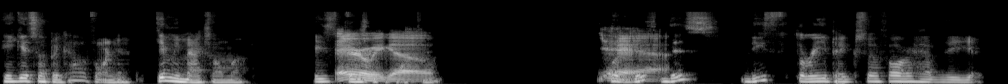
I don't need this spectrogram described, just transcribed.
He gets up in California. Give me Max Homa. He's There we go. 10. Look, this Yeah. this these three picks so far have the,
